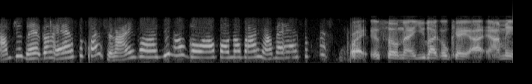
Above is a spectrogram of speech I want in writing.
I'm just gonna ask a question. I ain't gonna, you know, go off on nobody. I'm gonna ask a question. Right. And so now you like okay. I I mean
